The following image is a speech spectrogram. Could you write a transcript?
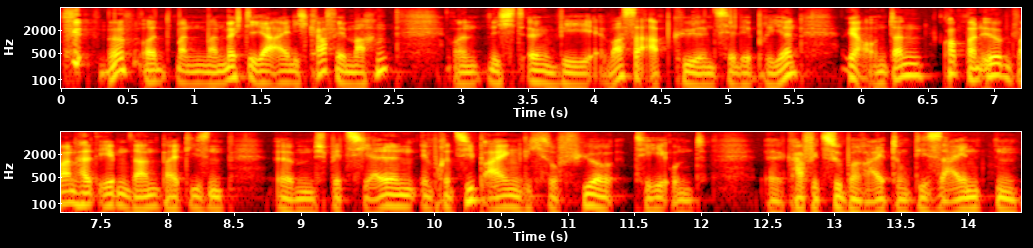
ne? Und man, man möchte ja eigentlich Kaffee machen und nicht irgendwie Wasser abkühlen zelebrieren. Ja, und dann kommt man irgendwann halt eben dann bei diesen ähm, speziellen, im Prinzip eigentlich so für Tee und äh, Kaffeezubereitung designten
